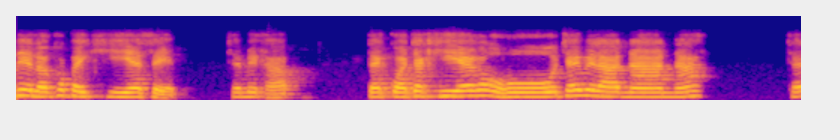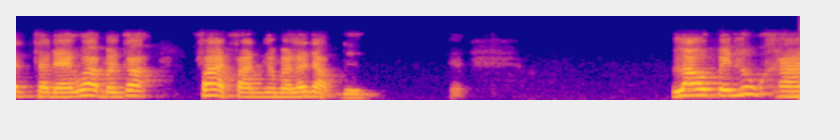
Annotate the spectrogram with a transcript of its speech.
เนี่ยเราก็ไปเคลียร์เสร็จใช่ไหมครับ แต่กว่าจะเคลียร์ก็โอ้โหใช้เวลานานนะ แสดงว่ามันก็ ฟาดฟันกันมาระดับหนึ่ง เราเป็นลูกค้า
